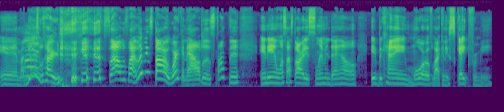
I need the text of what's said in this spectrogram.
and my knees was hurting. so I was like, let me start working out or something. And then once I started slimming down, it became more of like an escape for me.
